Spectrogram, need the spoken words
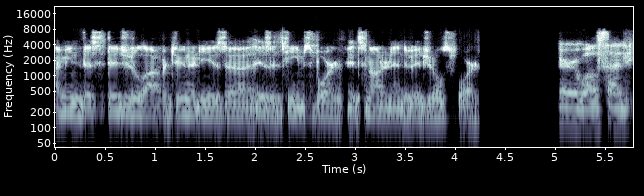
I mean, this digital opportunity is a is a team sport. It's not an individual sport. Very well said.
